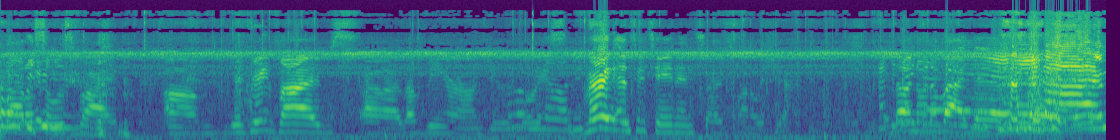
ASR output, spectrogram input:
bottle, so it's fine. Um, you're great vibes. Uh, I love being around you. You're always very entertaining. So I just want to wish you a happy birthday. Don't know the vibe then.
